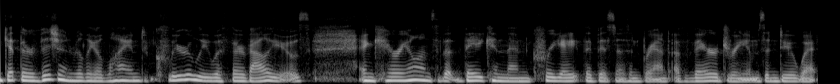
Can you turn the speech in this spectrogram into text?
get their vision really aligned clearly with their values and carry on so that they can then create the business and brand of their dreams and do what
